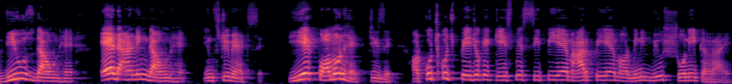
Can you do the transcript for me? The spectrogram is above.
व्यूज़ डाउन है एड अर्निंग डाउन है इंस्ट्रीमेट से। ये कॉमन है चीज़ें। और कुछ कुछ पेजों के केस पे सीपीएम आरपीएम और मिनिट व्यू शो नहीं कर रहा है।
